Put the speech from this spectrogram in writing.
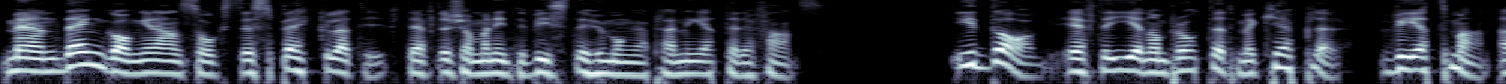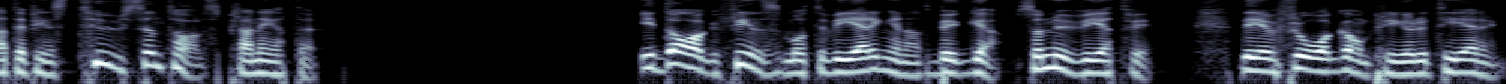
Men den gången ansågs det spekulativt eftersom man inte visste hur många planeter det fanns. Idag, efter genombrottet med Kepler, vet man att det finns tusentals planeter. Idag finns motiveringen att bygga, så nu vet vi. Det är en fråga om prioritering.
